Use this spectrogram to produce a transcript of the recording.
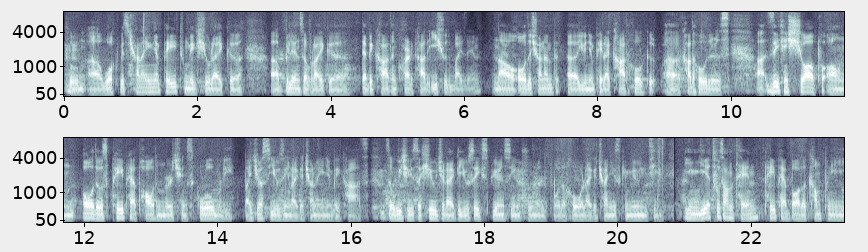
to mm -hmm. work with China UnionPay to make sure like uh, billions of like uh, debit card and credit card issued by them. Now all the China uh, UnionPay like card, hold, uh, card holders, uh, they can shop on all those PayPal powered merchants globally by just using like a China UnionPay cards. So which is a huge like user experience improvement for the whole like Chinese community. In year 2010, PayPal bought a company in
